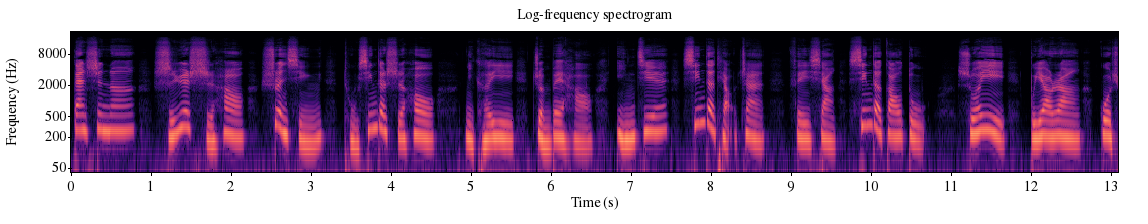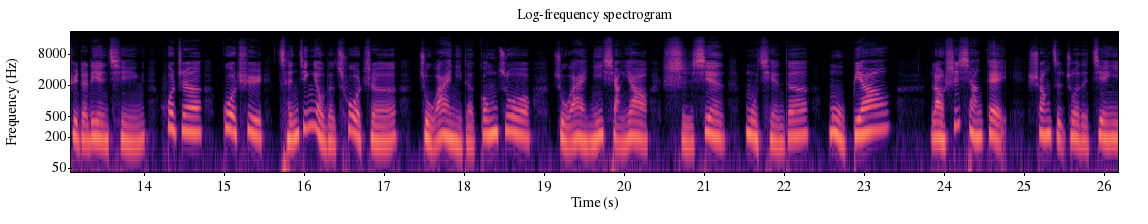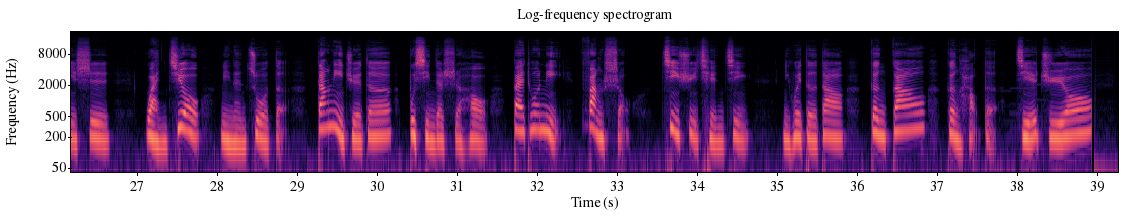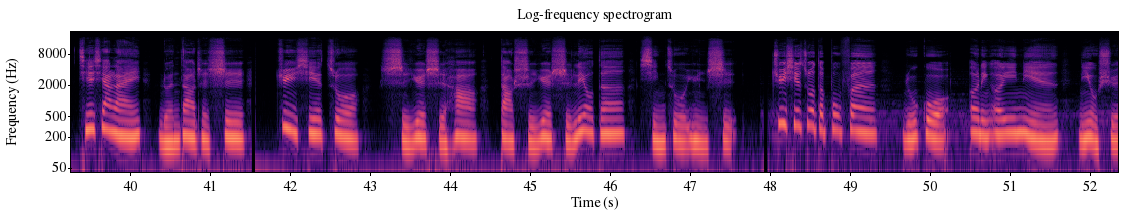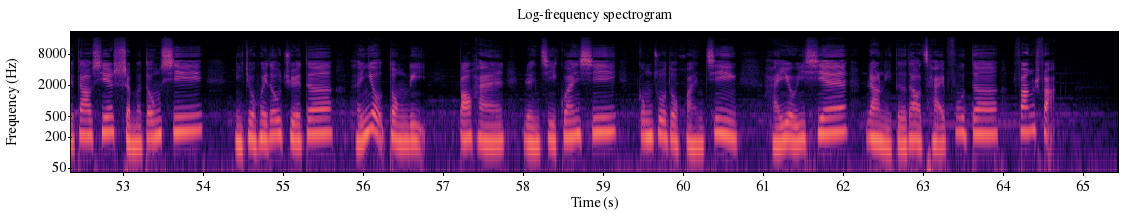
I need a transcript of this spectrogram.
但是呢，十月十号顺行土星的时候，你可以准备好迎接新的挑战，飞向新的高度。所以，不要让过去的恋情或者过去曾经有的挫折阻碍你的工作，阻碍你想要实现目前的目标。老师想给双子座的建议是：挽救你能做的。当你觉得不行的时候，拜托你放手，继续前进，你会得到更高、更好的结局哦。接下来轮到的是巨蟹座十月十号到十月十六的星座运势。巨蟹座的部分，如果二零二一年你有学到些什么东西，你就会都觉得很有动力。包含人际关系、工作的环境，还有一些让你得到财富的方法。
